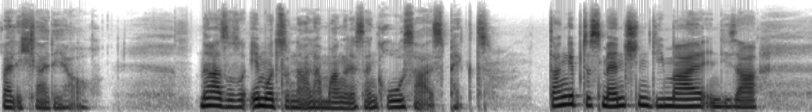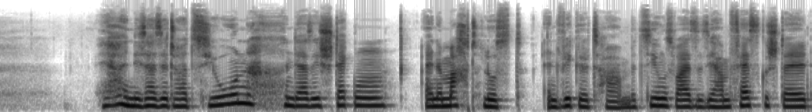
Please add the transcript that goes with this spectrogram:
weil ich leide ja auch. Na, also so emotionaler Mangel ist ein großer Aspekt. Dann gibt es Menschen, die mal in dieser, ja, in dieser Situation, in der sie stecken, eine Machtlust entwickelt haben, beziehungsweise sie haben festgestellt,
